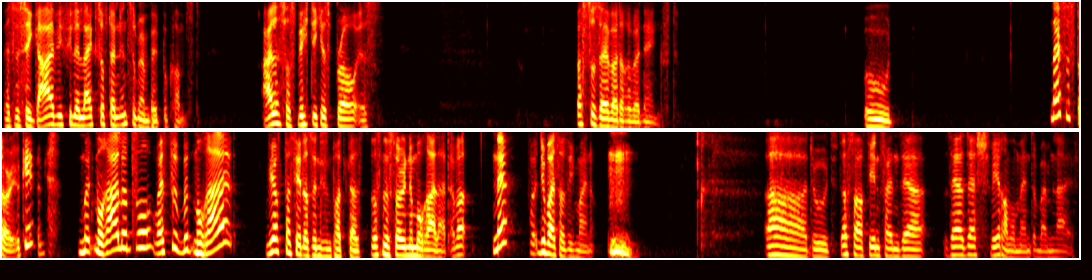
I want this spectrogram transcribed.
Es ist egal, wie viele Likes du auf dein Instagram-Bild bekommst. Alles, was wichtig ist, Bro, ist, was du selber darüber denkst. Uh. Nice Story, okay? Mit Moral und so, weißt du, mit Moral, wie oft passiert das in diesem Podcast, dass eine Story eine Moral hat, aber, ne? Du weißt, was ich meine. ah, Dude, das war auf jeden Fall ein sehr, sehr, sehr schwerer Moment in meinem Live.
